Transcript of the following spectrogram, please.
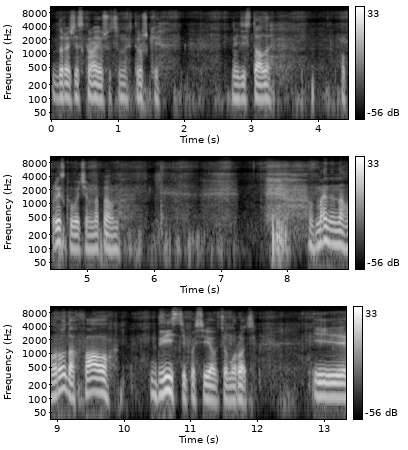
До речі, з краю щось у них трошки не дістали оприскувачем, напевно. В мене на городах ФАО 200 посіяв цьому році. І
